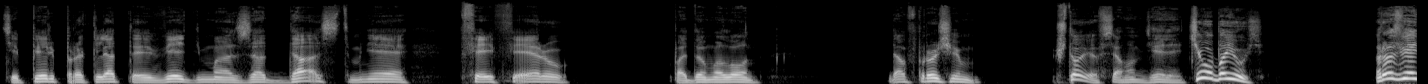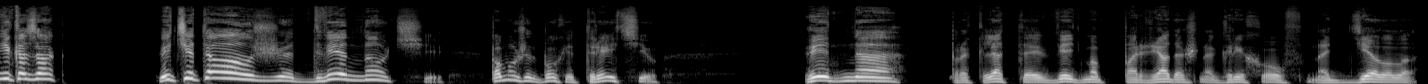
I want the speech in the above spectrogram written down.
Теперь проклятая ведьма задаст мне фейферу, подумал он. Да, впрочем, что я в самом деле? Чего боюсь? Разве я не казак? Ведь читал же две ночи, поможет Бог и третью. Видно, проклятая ведьма порядочно грехов наделала,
